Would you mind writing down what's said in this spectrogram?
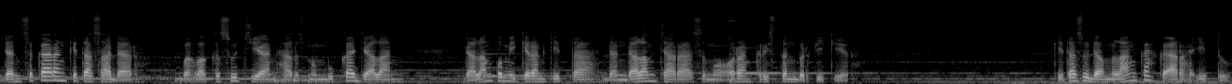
Dan sekarang kita sadar bahwa kesucian harus membuka jalan dalam pemikiran kita dan dalam cara semua orang Kristen berpikir. Kita sudah melangkah ke arah itu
